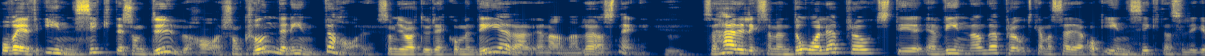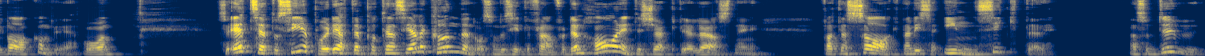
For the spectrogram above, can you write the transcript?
Och vad är det för insikter som du har som kunden inte har som gör att du rekommenderar en annan lösning? Mm. Så här är liksom en dålig approach, det är en vinnande approach kan man säga och insikten som ligger bakom det. Och så ett sätt att se på det är att den potentiella kunden då som du sitter framför, den har inte köpt er lösning för att den saknar vissa insikter. Alltså du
